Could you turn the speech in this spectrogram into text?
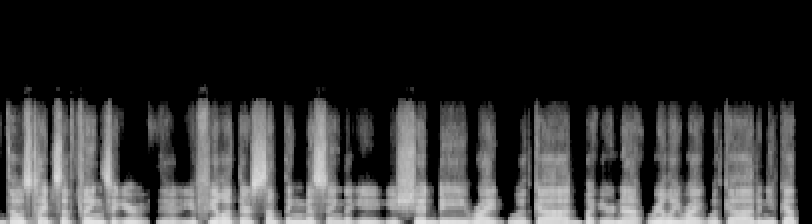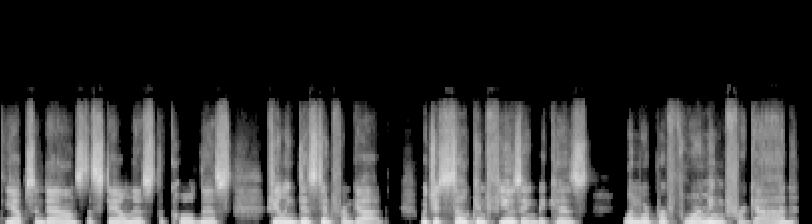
those types of things that you're you feel that there's something missing that you you should be right with God but you're not really right with God and you've got the ups and downs the staleness the coldness feeling distant from God which is so confusing because when we're performing for God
